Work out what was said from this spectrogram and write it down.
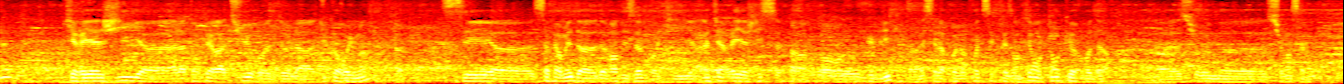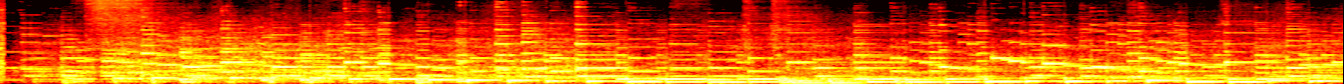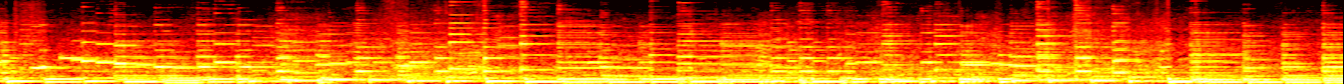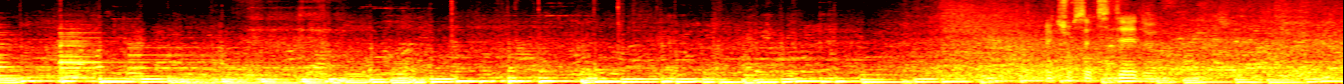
qui réagit à la température de la- du corps humain. Euh, ça permet d'a- d'avoir des œuvres qui interréagissent par rapport au public. C'est la première fois que c'est présenté en tant qu'œuvre d'art euh, sur, une, euh, sur un salon. Cette idée de.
